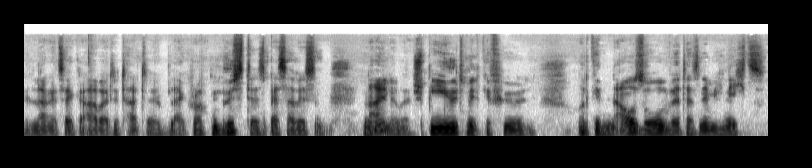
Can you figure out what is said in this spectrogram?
lange Zeit gearbeitet hat, äh, BlackRock müsste es besser wissen. Nein, aber spielt mit Gefühlen. Und genau so wird das nämlich nichts.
